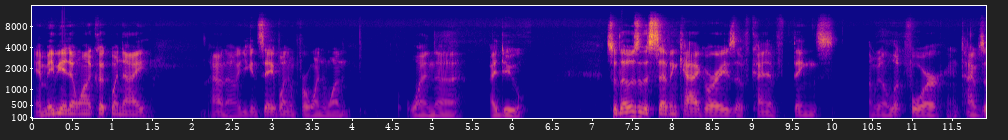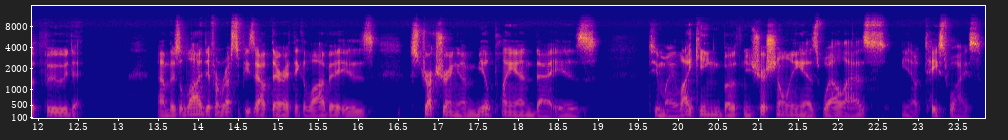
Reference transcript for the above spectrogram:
And maybe I don't want to cook one night. I don't know. You can save one for one one when uh, I do. So those are the seven categories of kind of things I'm going to look for in times of food um, there's a lot of different recipes out there. I think a lot of it is structuring a meal plan that is to my liking, both nutritionally as well as you know taste wise.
